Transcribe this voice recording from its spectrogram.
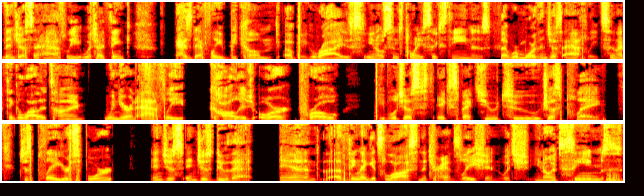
than just an athlete, which I think has definitely become a big rise, you know, since 2016 is that we're more than just athletes. And I think a lot of the time when you're an athlete, college or pro, people just expect you to just play, just play your sport and just, and just do that. And a thing that gets lost in the translation, which, you know, it seems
